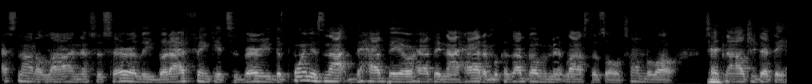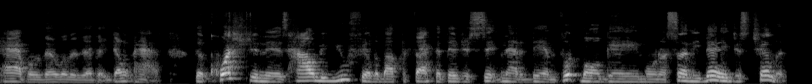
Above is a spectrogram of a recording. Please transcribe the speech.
That's not a lie necessarily, but I think it's very. The point is not have they or have they not had them because our government lies to us all the time about technology that they have or that they don't have. The question is, how do you feel about the fact that they're just sitting at a damn football game on a sunny day, just chilling?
